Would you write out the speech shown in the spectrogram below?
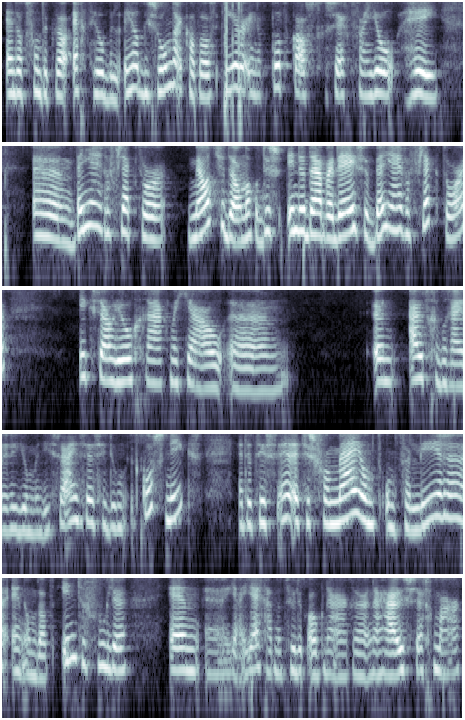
En dat vond ik wel echt heel, heel bijzonder. Ik had al eens eerder in een podcast gezegd van joh, hey, um, ben jij een reflector? Meld je dan nog. Dus inderdaad bij deze, ben jij een reflector? Ik zou heel graag met jou um, een uitgebreidere human design sessie doen. Het kost niks. En het is, het is voor mij om, om te leren en om dat in te voelen. En uh, ja, jij gaat natuurlijk ook naar, uh, naar huis, zeg maar.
